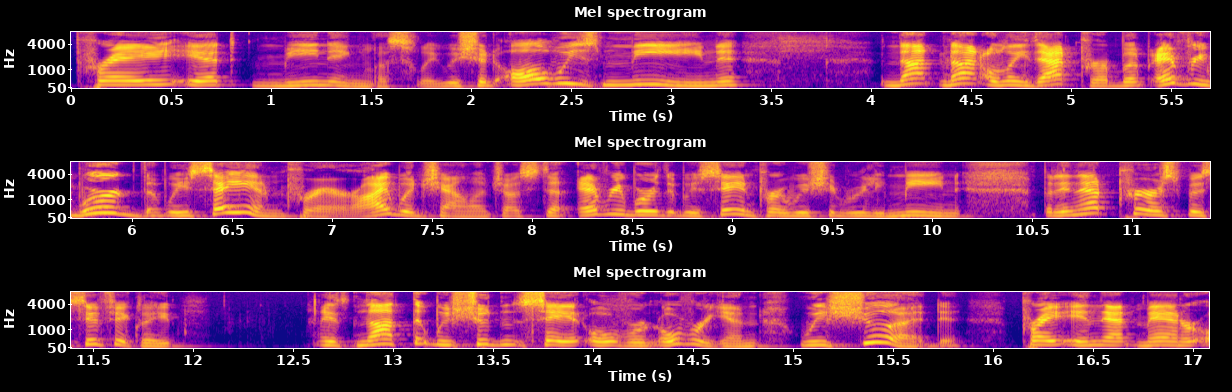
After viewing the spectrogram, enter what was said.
pray it meaninglessly. We should always mm. mean not not only that prayer, but every word that we say in prayer. I would challenge us that every word that we say in prayer we should really mean. But in that prayer specifically, it's not that we shouldn't say it over and over again. We should pray in that manner.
